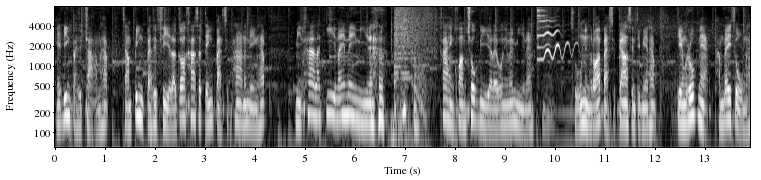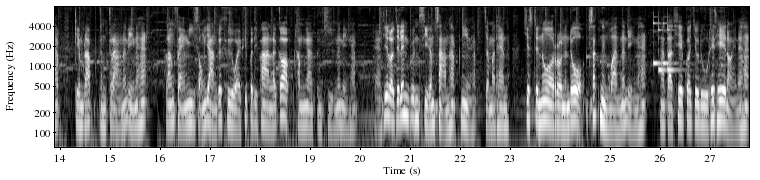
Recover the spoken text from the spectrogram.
เฮดดิ้ง 83 นะครับ จัมปิ้ง 84 แล้วก็ค่าสเต็ง 85 นั่นเองครับ มีค่าลัคกี้ไหมไม่มีนะ ค่าแห่งความโชคดีอะไรพวกนี้ไม่มีนะ สูง 189เซนติเมตรครับ เกมรุกเนี่ยทำได้สูงนะครับ เกมรับกลางๆนั่นเองนะฮะ พลังแฝงมี 2 อย่างก็คือไหวพริบปฏิภาณแล้วก็ทำงานเป็นทีมนั่นเองครับ แผนที่เราจะเล่นเป็น4 3 3ครับ นี่นะครับ จะมาแทนคริสเตียโนโรนัลโดสัก 1 วันนั่นเองนะฮะ หน้าตาเทพก็จะดูเท่ๆหน่อยนะฮะ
